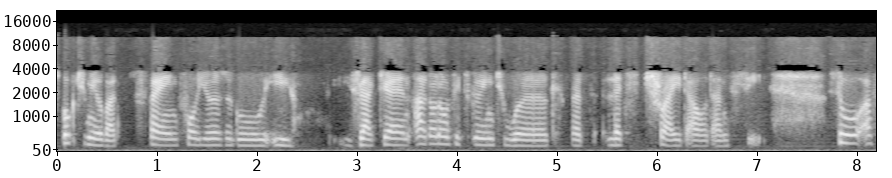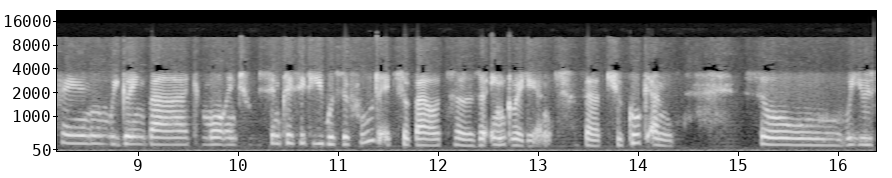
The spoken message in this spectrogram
spoke to me about FYN four years ago, he, he's like, Jen, I don't know if it's going to work, but let's try it out and see. So I think we're going back more into simplicity with the food. It's about uh, the ingredients that you cook and so we use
